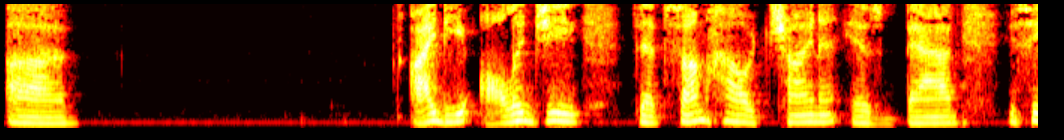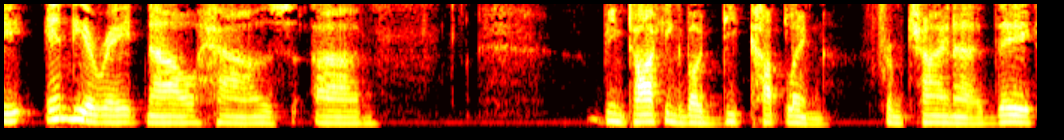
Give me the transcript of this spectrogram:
uh, ideology that somehow China is bad. You see, India right now has uh, been talking about decoupling from China. They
